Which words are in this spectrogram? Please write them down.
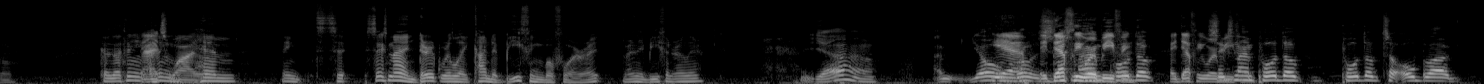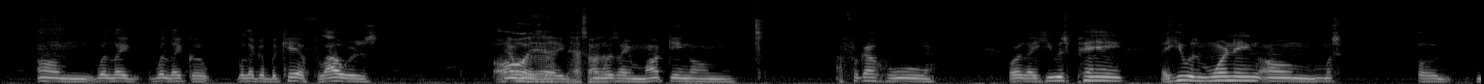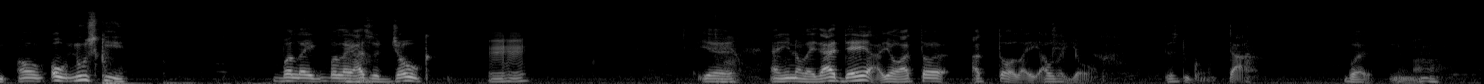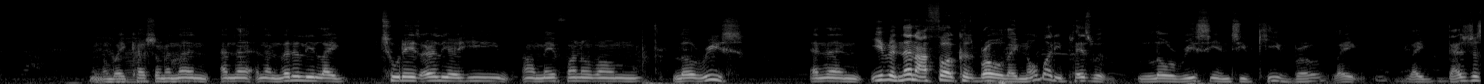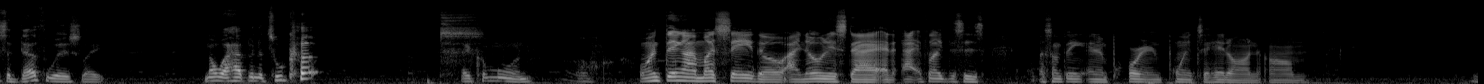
Because I think I That's think wild. him, I think Si- six nine and Durk were like kind of beefing before, right? Weren't they beefing earlier? Yeah. I'm, yo, Yeah, bro, they definitely were beefing. Pulled up, They definitely were Six beefing. nine pulled up, pulled up to O Block, um, with like with like a with like a bouquet of flowers. Oh and was yeah, like yeah, I and was like mocking um, I forgot who, or like he was paying, like he was mourning um, what's oh oh oh Newski. But like but like Mhm. as a joke, Mm-hmm. Yeah, Damn. and you know, like that day, yo, I thought, I thought, like, I was like, yo, this dude gonna die, but no, Yeah, nobody man. catch him. And then, and then, and then, literally, like two days earlier, he um, made fun of um Lil Reese, and then even then, I thought, cause bro, like nobody plays with Lil Reese and Chief Keef, bro. Like, like that's just a death wish. Like, know what happened to Two Cup? Like, come on. One thing I must say though, I noticed that, and I feel like this is something an important point to hit on. Um,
